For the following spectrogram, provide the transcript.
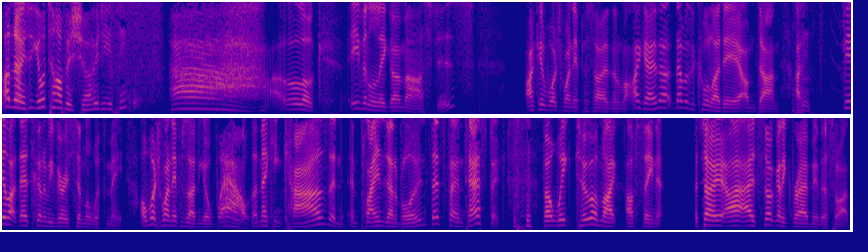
I don't know. Is it your type of show? Do you think? Ah, look, even Lego Masters, I could watch one episode and I'm like, okay, that, that was a cool idea. I'm done. I feel like that's going to be very similar with me. I'll watch one episode and go, wow, they're making cars and, and planes out of balloons. That's fantastic. but week two, I'm like, I've seen it. So I, it's not going to grab me this one.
